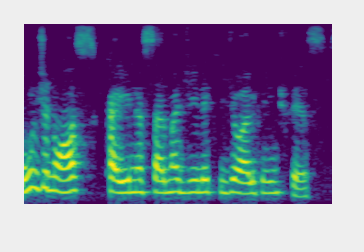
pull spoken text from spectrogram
um de nós cair nessa armadilha aqui de óleo que a gente fez.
